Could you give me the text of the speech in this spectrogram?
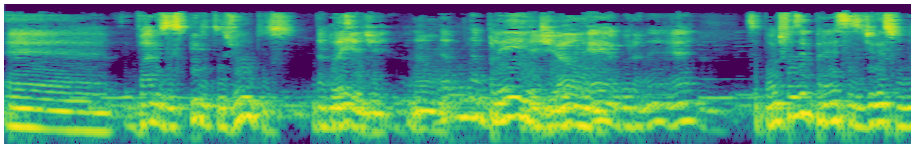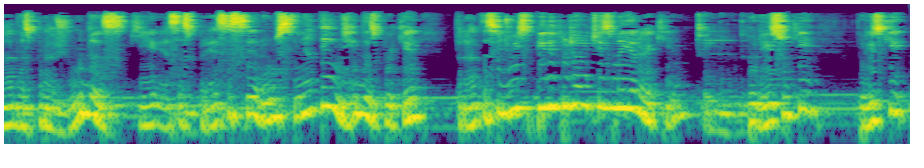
é, vários espíritos juntos? Da Pleiade? Não. Na, na Pleiade, Égora, né? É. Você pode fazer preces direcionadas para Judas, que essas preces serão sim atendidas, porque trata-se de um espírito de altíssima hierarquia. Por isso que, por isso que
